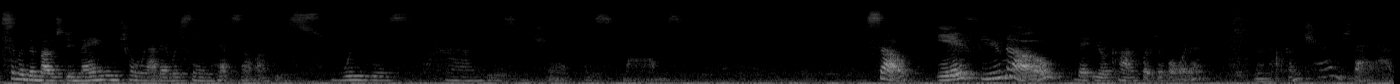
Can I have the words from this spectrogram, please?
some of the most demanding children I've ever seen have some of the sweetest, kindest, gentlest moms. So, if you know that you're conflict avoidant, you're not gonna change that.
